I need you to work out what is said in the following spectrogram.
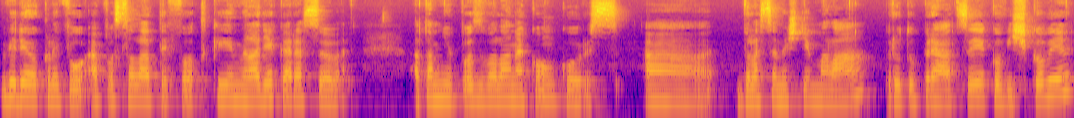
videoklipu a poslala ty fotky Miladě Karasové. A tam mě pozvala na konkurs. A byla jsem ještě malá pro tu práci, jako výškově,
